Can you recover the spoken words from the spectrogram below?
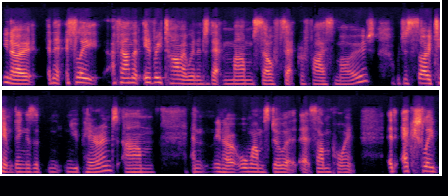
you know, and actually, I found that every time I went into that mum self sacrifice mode, which is so tempting as a new parent, um, and you know, all mums do it at some point, it actually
